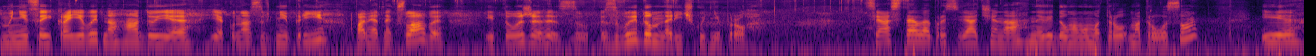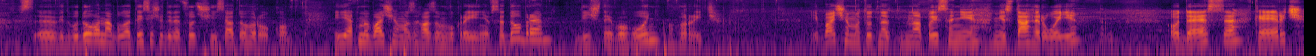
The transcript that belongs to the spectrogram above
Мені цей краєвид нагадує, як у нас в Дніпрі пам'ятник слави, і теж з, з видом на річку Дніпро. Ця стела присвячена невідомому матро- матросу і е, відбудована була 1960 року. І як ми бачимо, з газом в Україні все добре, вічний вогонь горить. І бачимо тут написані міста герої: Одеса, Керч,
